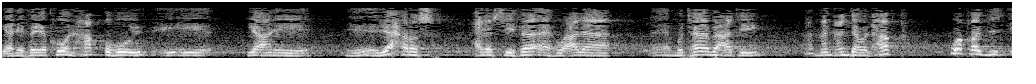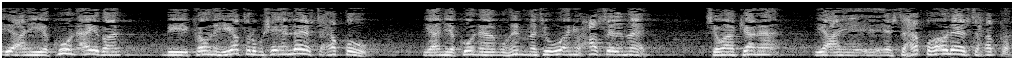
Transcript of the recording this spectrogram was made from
يعني فيكون حقه يعني يحرص على استيفائه وعلى متابعة من عنده الحق. وقد يعني يكون أيضا بكونه يطلب شيئا لا يستحقه. يعني يكون مهمته أن يحصل المال سواء كان يعني يستحقه أو لا يستحقه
